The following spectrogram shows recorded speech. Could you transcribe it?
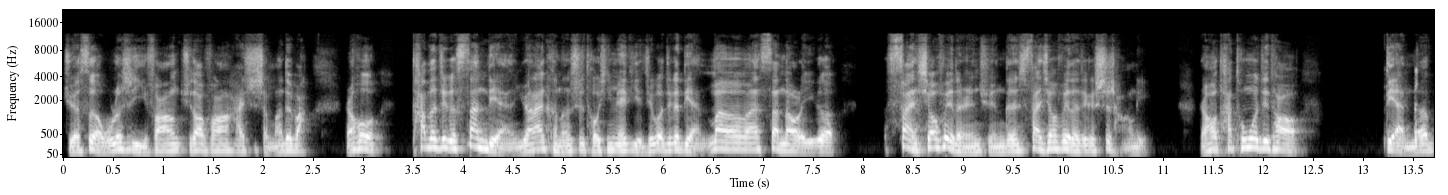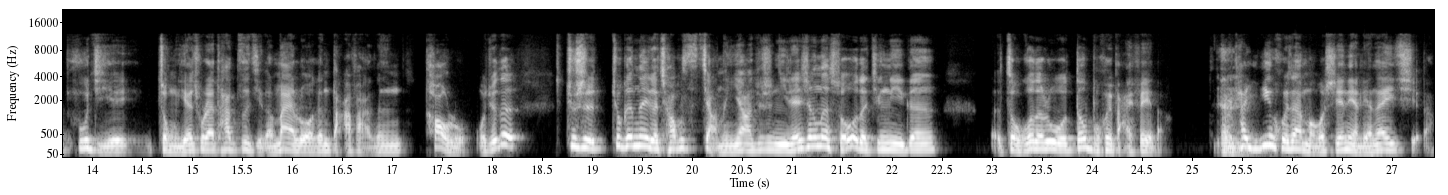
角色，无论是乙方、渠道方还是什么，对吧？然后他的这个散点原来可能是投新媒体，结果这个点慢慢慢慢散到了一个泛消费的人群跟泛消费的这个市场里。然后他通过这套点的铺及，总结出来他自己的脉络、跟打法、跟套路。我觉得就是就跟那个乔布斯讲的一样，就是你人生的所有的经历跟走过的路都不会白费的，他一定会在某个时间点连在一起的。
